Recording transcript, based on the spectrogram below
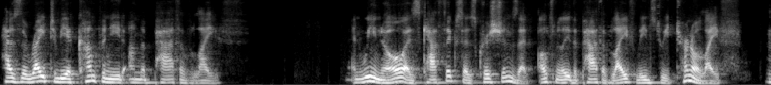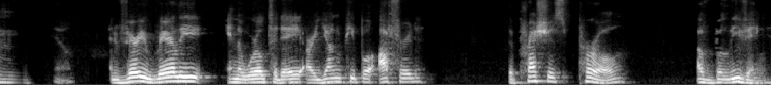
has the right to be accompanied on the path of life. And we know as Catholics, as Christians, that ultimately the path of life leads to eternal life. Mm. You know? And very rarely in the world today are young people offered the precious pearl of believing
